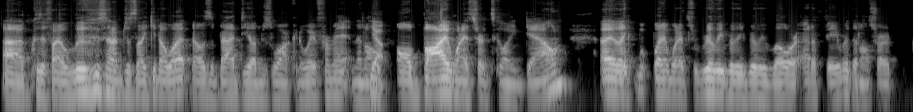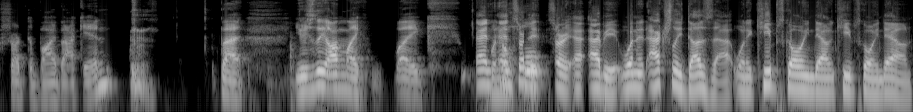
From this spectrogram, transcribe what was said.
because uh, if I lose and I'm just like, you know what, that was a bad deal, I'm just walking away from it, and then I'll, I'll buy when it starts going down. I like when when it's really really really low or out of favor, then I'll start start to buy back in. but usually on like like and and sorry whole... sorry Abby, when it actually does that, when it keeps going down, keeps going down,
